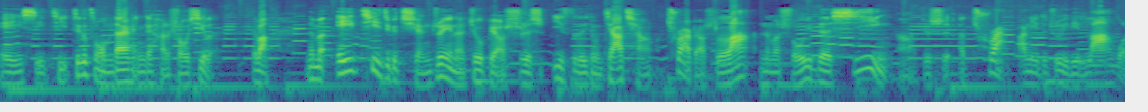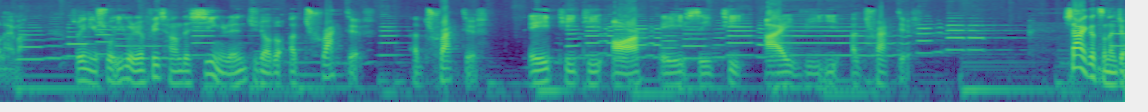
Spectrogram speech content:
a c t 这个词我们大家应该很熟悉了，对吧？那么 a t 这个前缀呢，就表示意思的一种加强，tra 表示拉，那么所谓的吸引啊，就是 attract 把你的注意力拉过来嘛。所以你说一个人非常的吸引人，就叫做 attractive，attractive，a t t r a c t i v e，attractive。下一个词呢叫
